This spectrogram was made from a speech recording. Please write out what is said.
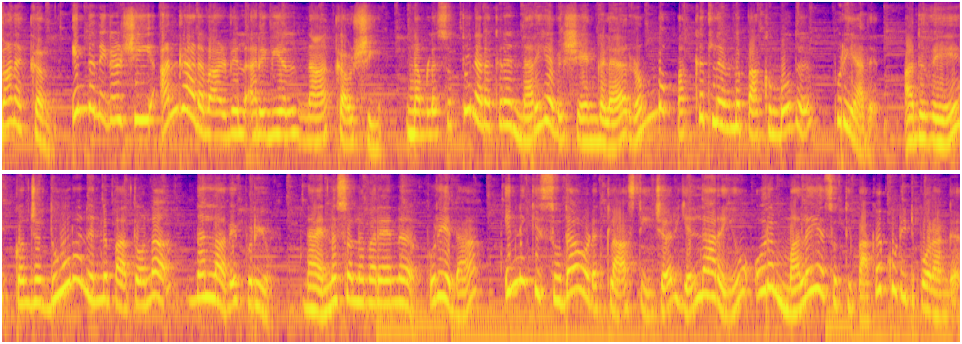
வணக்கம். இந்த நிகழ்ச்சி அன்றாட வாழ்வில் அறிவியல் நான் கௌஷி. நம்மள சுத்தி நடக்கிற நிறைய விஷயங்களை ரொம்ப பக்கத்துல இருந்து பார்க்கும்போது புரியாது. அதுவே கொஞ்சம் தூரம் நின்னு பார்த்தோம்னா நல்லாவே புரியும். நான் என்ன சொல்ல வரேன்னு புரியுதா? இன்னைக்கு சுதாவோட கிளாஸ் டீச்சர் எல்லாரையும் ஒரு மலையை சுத்தி பார்க்க கூட்டிட்டு போறாங்க.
